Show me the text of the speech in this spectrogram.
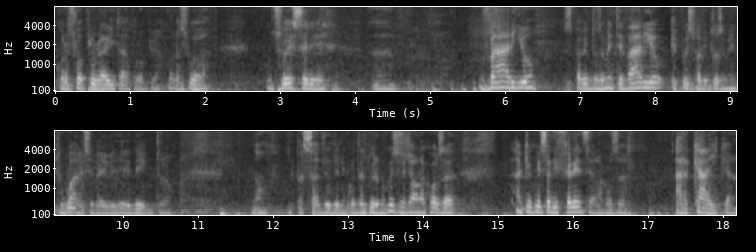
con la sua pluralità proprio, con, sua, con il suo essere uh, vario, spaventosamente vario e poi spaventosamente uguale se vai a vedere dentro no? il passaggio delle inquadrature, ma questo è già una cosa anche questa differenza è una cosa arcaica,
